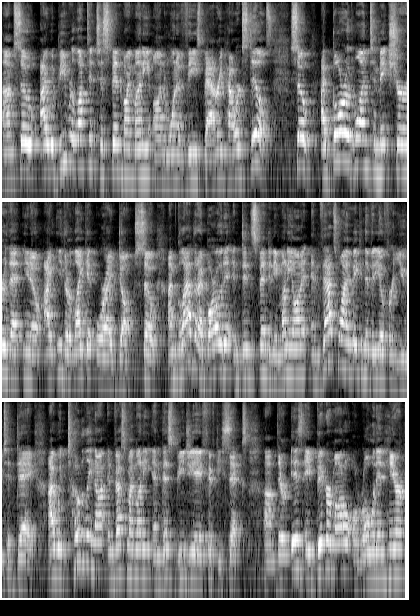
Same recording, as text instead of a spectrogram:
Um, so I would be reluctant to spend my money on one of these battery powered Stihls. So I borrowed one to make sure that, you know, I either like it or I don't. So I'm glad that I borrowed it and didn't spend any money on it. And that's why I'm making the video for you today. I would totally not invest my money in this BGA 56. Um, there is a bigger model, I'll roll it in here,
